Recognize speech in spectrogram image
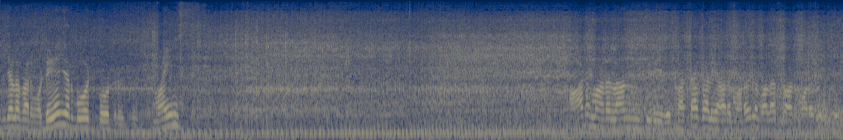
இந்தியாவில் பாருங்க டேஞ்சர் போர்ட் போட்டிருக்கு. மைன்ஸ் ஆடு மாடலான்னு தெரியுது. கட்டாக்காளி ஆடு மாடல் இல்லை வளர்ப்பு ஆடு மாடல் இருக்குது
